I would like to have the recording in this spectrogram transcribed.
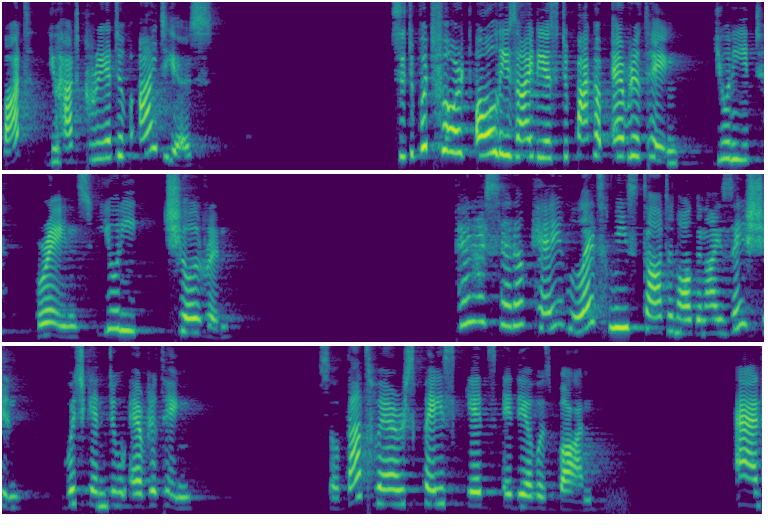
But you had creative ideas. So, to put forth all these ideas, to pack up everything, you need brains, you need children. Then I said, okay, let me start an organization which can do everything. So that's where Space Kidz India was born. And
